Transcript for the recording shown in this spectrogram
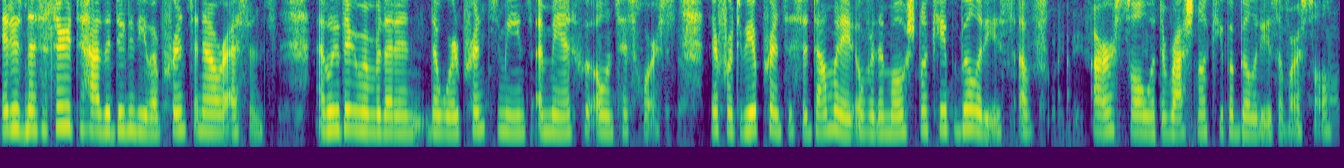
it is necessary to have the dignity of a prince in our essence. I believe they remember that in the word prince means a man who owns his horse. Therefore, to be a prince is to dominate over the emotional capabilities of our soul with the rational capabilities of our soul.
